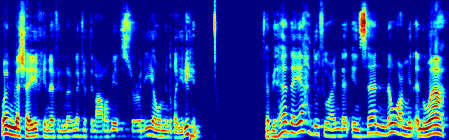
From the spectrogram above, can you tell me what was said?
ومن مشايخنا في المملكة العربية السعودية ومن غيرهم. فبهذا يحدث عند الإنسان نوع من أنواع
